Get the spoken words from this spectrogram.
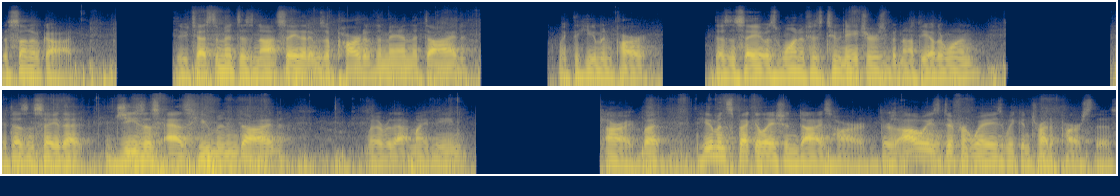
the Son of God. The New Testament does not say that it was a part of the man that died, like the human part. It doesn't say it was one of his two natures, but not the other one. It doesn't say that Jesus as human died, whatever that might mean. All right, but human speculation dies hard. There's always different ways we can try to parse this.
